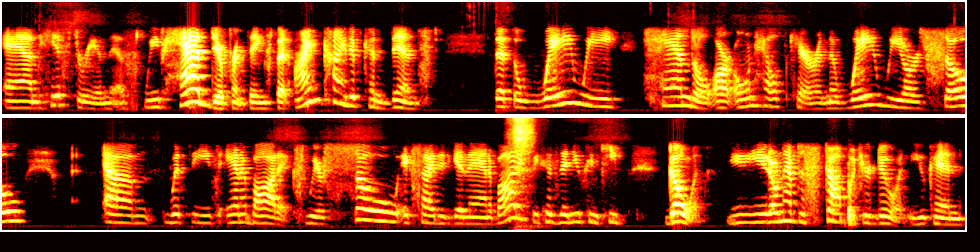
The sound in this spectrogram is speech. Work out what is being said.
and history in this, we've had different things, but I'm kind of convinced that the way we handle our own health care and the way we are so um, with these antibiotics, we're so excited to get an antibiotic because then you can keep going. You, you don't have to stop what you're doing. You can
